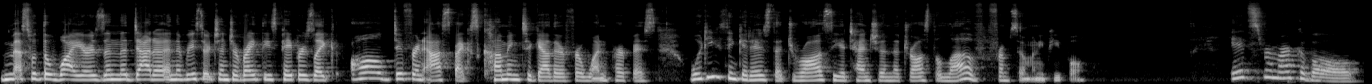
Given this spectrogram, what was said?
mess with the wires and the data and the research and to write these papers like all different aspects coming together for one purpose what do you think it is that draws the attention that draws the love from so many people It's remarkable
